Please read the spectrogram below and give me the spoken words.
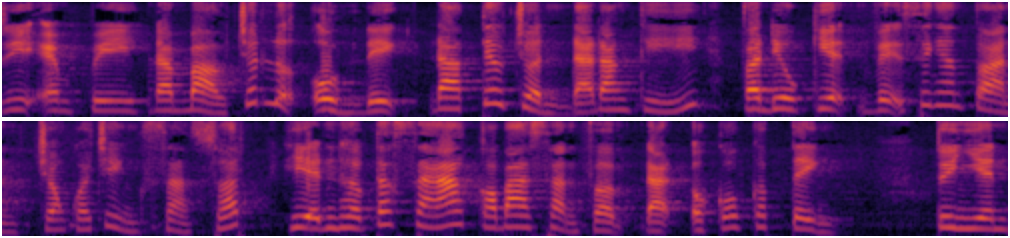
GMP đảm bảo chất lượng ổn định, đạt tiêu chuẩn đã đăng ký và điều kiện vệ sinh an toàn trong quá trình sản xuất. Hiện hợp tác xã có 3 sản phẩm đạt ô cốp cấp tỉnh. Tuy nhiên,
